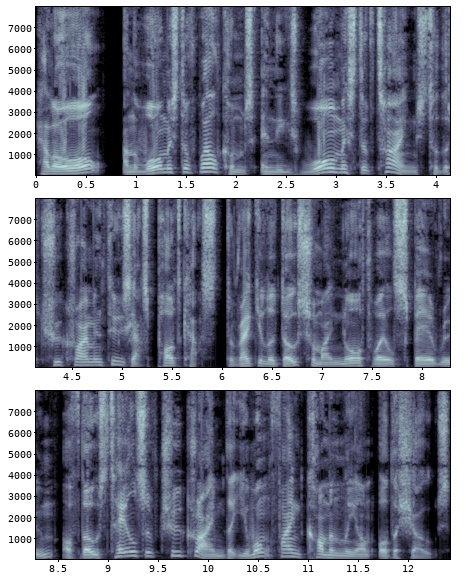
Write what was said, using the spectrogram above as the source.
Hello, all and the warmest of welcomes in these warmest of times to the True Crime Enthusiast podcast, the regular dose from my North Wales spare room of those tales of true crime that you won't find commonly on other shows.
